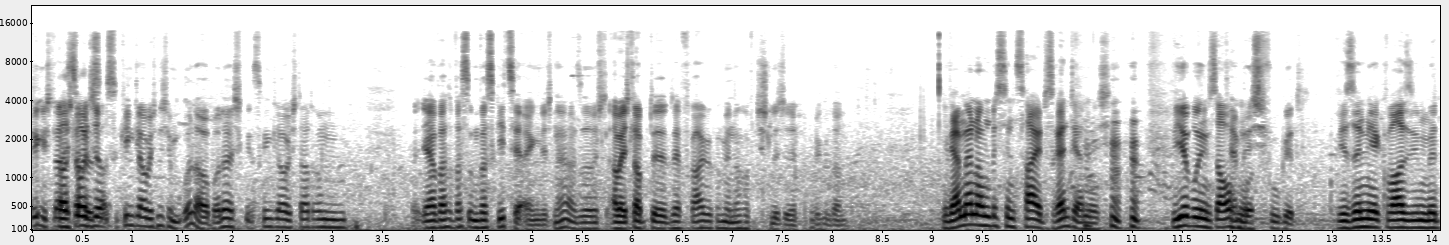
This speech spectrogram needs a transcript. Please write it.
ich glaub, ich glaub, es, es ging, glaube ich, nicht um Urlaub, oder? Es ging, glaube ich, darum, ja, was, was, um was geht's hier eigentlich? Ne? Also ich, aber ich glaube, der, der Frage kommen wir noch auf die Schliche irgendwann. wir haben ja noch ein bisschen Zeit, es rennt ja nicht. Wir übrigens auch Tempus nicht. fugit. Wir sind hier quasi mit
